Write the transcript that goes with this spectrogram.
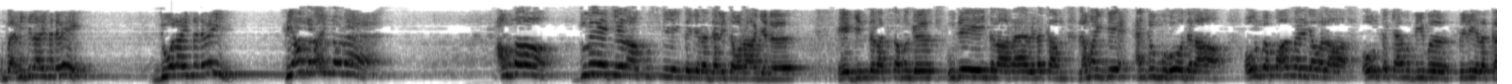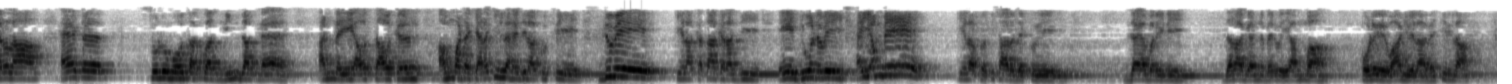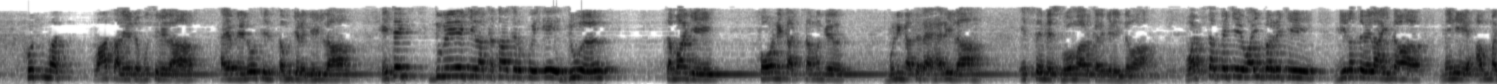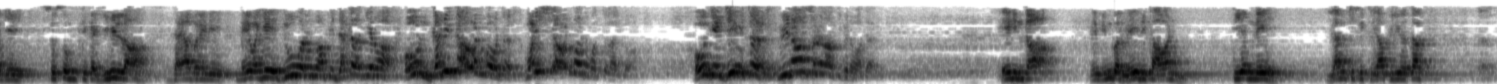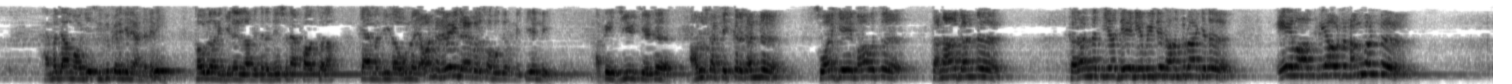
උඹ ඇවිදිලා ඉන්න නෙවෙයි. දුවලා ඉන්න නෙවෙයි. පියාඹලා ඉන්න ඕනේ. අම්මා දුවේ කියලා කුස්සියේ ඉඳගෙන ජලිත වරාගෙන ඒ ගින්දරත් සමග උදේ ඉඳලා රෑ වෙනකම් ළමයිගේ ඇඳුම් හොදලා ඔවුන්ව පාසල් යවලා ඔවුන්ට කැම බීම පිළියෙල කරලා ඇයට සුළු මොහොතක්වත් නිින්දක් නැහැ. අන්න ඒ අවස්ථාවක අම්මට කැරකිල්ල හැදිලා කුස්සියේ දුවේ කියලා කතා කරද්දී ඒ දුව නෙවෙයි ඇයි අම්මේ? කියලා ප්‍රතිචාර දැක්ුවේ දයාබරිනි දරා ගන්න බැරුව ඒ අම්මා පොළවේ වාඩි වෙලා වැතිරිලා හුස්මත් වාසලයට මුසෙලා ඇය මේ ලෝකෙන් සමුගෙන ගිහිල්ලා එතෙක් දුවේ කියලා කතා කරපු ඒ දුව සමාජයේ ෆෝන් එකත් සමග මුලින් අතට හැරිලා SMS හෝමාරු කරගෙන ඉන්නවා. WhatsApp එකේ Viber එකේ නිරත වෙලා ඉන්නවා. මෙහි අම්මගේ සුසුම් ටික ගිහිල්ලා දයාබරේනි මේ වගේ දූවරුන් අපි දැකලා තියෙනවා. ඔවුන් ගණිකාවන් බවට වෛශ්‍යවන් බවට පත් වෙලා ඉන්නවා. ඔවුන්ගේ ජීවිත විනාශ වෙලා තිබෙනවා දැන්. ඒ හින්දා මේ මිම්බර් වේදිකාවන් තියන්නේ යම් කිසි ක්‍රියාපිළිවෙතක් හැමදාම වගේ සිදු කරගෙන යන්න නෙවෙයි. කවුරු හරි ගෙනල්ලා මෙතන දේශනාවක් පවත්වලා කෑම දීලා වුණ යවන්න නෙවෙයි දයබර සහෝදරනි තියෙන්නේ. අපේ ජීවිතයට අරුසක් එක් කරගන්න ස්වර්ගයේ මාවත තනා ගන්න කරන්න තියෙන දේ නියම විදිහට හඳුනාගෙන ඒවා ක්‍රියාවට නංවන්න.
